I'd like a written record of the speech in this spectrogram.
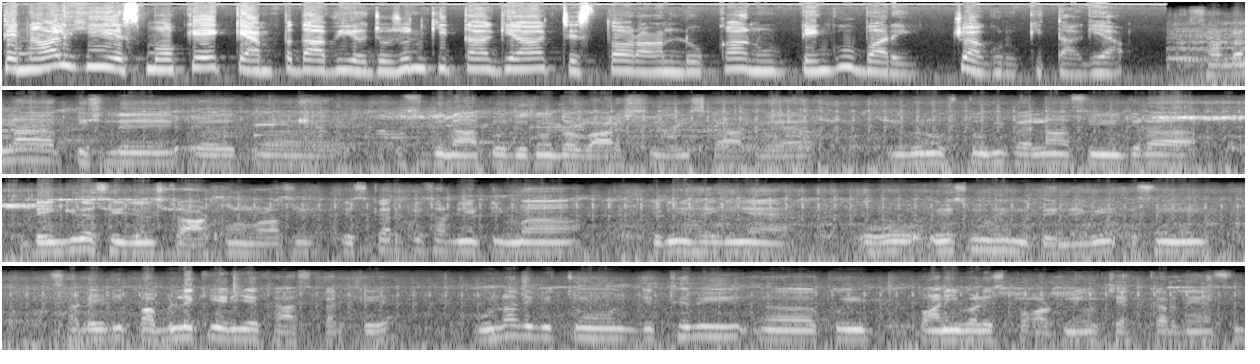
ਤੇ ਨਾਲ ਹੀ ਇਸ ਮੌਕੇ ਕੈਂਪ ਦਾ ਵੀ ਆਯੋਜਨ ਕੀਤਾ ਗਿਆ, ਜਿਸ ਦੌਰਾਨ ਲੋਕਾਂ ਨੂੰ ਡੇਂਗੂ ਬਾਰੇ ਜਾਗਰੂਕ ਕੀਤਾ ਗਿਆ। ਸਾਡਾ ਨਾ ਪਿਛਲੇ ਅ, ਕੁਛ ਦਿਨਾਂ ਤੋਂ ਜਦੋਂ ਦਾ ਬਾਰਿਸ਼ ਸੀਜ਼ਨ ਸਟਾਰਟ ਹੋਇਆ ਈਵਨ ਉਸ ਤੋਂ ਵੀ ਪਹਿਲਾਂ ਅਸੀਂ ਜਿਹੜਾ ਡੇਂਗੀ ਦਾ ਸੀਜ਼ਨ ਸਟਾਰਟ ਹੋਣ ਵਾਲਾ ਸੀ ਇਸ ਕਰਕੇ ਸਾਡੀਆਂ ਟੀਮਾਂ ਜਿਹੜੀਆਂ ਹੈਗੀਆਂ ਉਹ ਇਸ ਮੁਹਿੰਮ ਤੇ ਨੇ ਵੀ ਅਸੀਂ ਸਾਡੇ ਜਿਹੜੀ ਪਬਲਿਕ ਏਰੀਆ ਖਾਸ ਕਰਕੇ ਉਹਨਾਂ ਦੇ ਵਿੱਚੋਂ ਜਿੱਥੇ ਵੀ ਕੋਈ ਪਾਣੀ ਵਾਲੇ ਸਪੌਟ ਨੇ ਉਹ ਚੈੱਕ ਕਰਦੇ ਹਾਂ ਅਸੀਂ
